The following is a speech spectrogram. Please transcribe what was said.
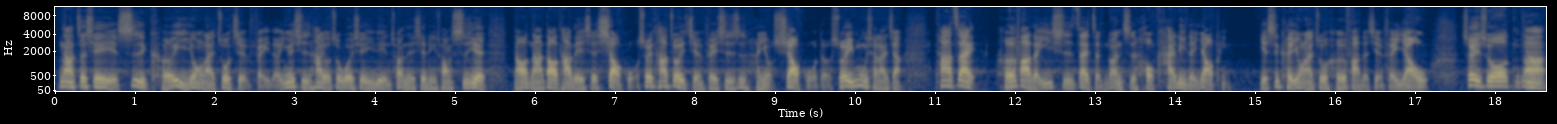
那这些也是可以用来做减肥的，因为其实他有做过一些一连串的一些临床试验，然后拿到它的一些效果，所以它作为减肥其实是很有效果的。所以目前来讲，它在合法的医师在诊断之后开立的药品，也是可以用来做合法的减肥药物。所以说，那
